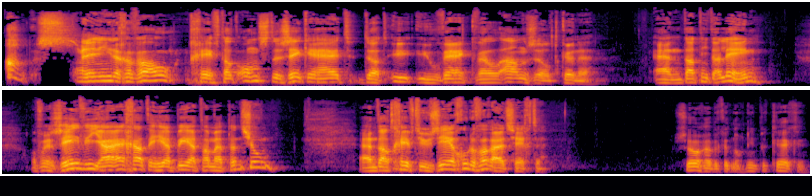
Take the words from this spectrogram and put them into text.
alles. In ieder geval geeft dat ons de zekerheid dat u uw werk wel aan zult kunnen. En dat niet alleen. Over zeven jaar gaat de heer Beerta met pensioen. En dat geeft u zeer goede vooruitzichten. Zo heb ik het nog niet bekeken.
